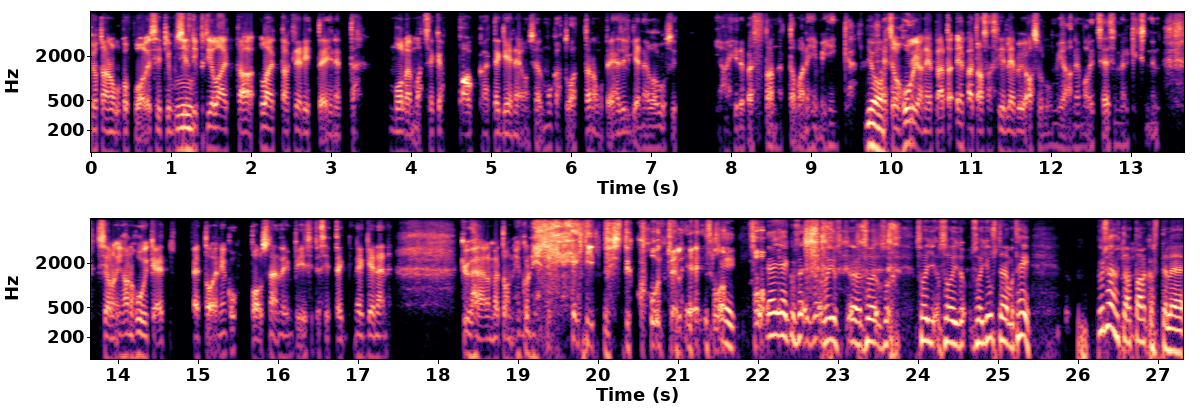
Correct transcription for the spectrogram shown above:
jotain ulkopuolisiakin, mutta mm. silti piti laittaa, laittaa kreditteihin, että molemmat sekä Paukka että Gene on siellä mukaan tuottanut, mutta eihän sillä Genellä ollut sit ihan hirveästi annettavaa niihin mihinkään. Joo. Et se on hurjan epätä, epätasaisia levyasulumia Animalitse esimerkiksi, niin siellä on ihan huikeat vetoja, niin kuin Paul Stanleyn biisit ja sitten ne Genen kyhälmät on niin kuin niitä, ei niitä pysty kuuntelemaan ei, ei, ei, ei, kun se, se, on just, se, on, se, on, se, on, se, on, just näin, mutta hei, pysäyttää mm. tarkastelee,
